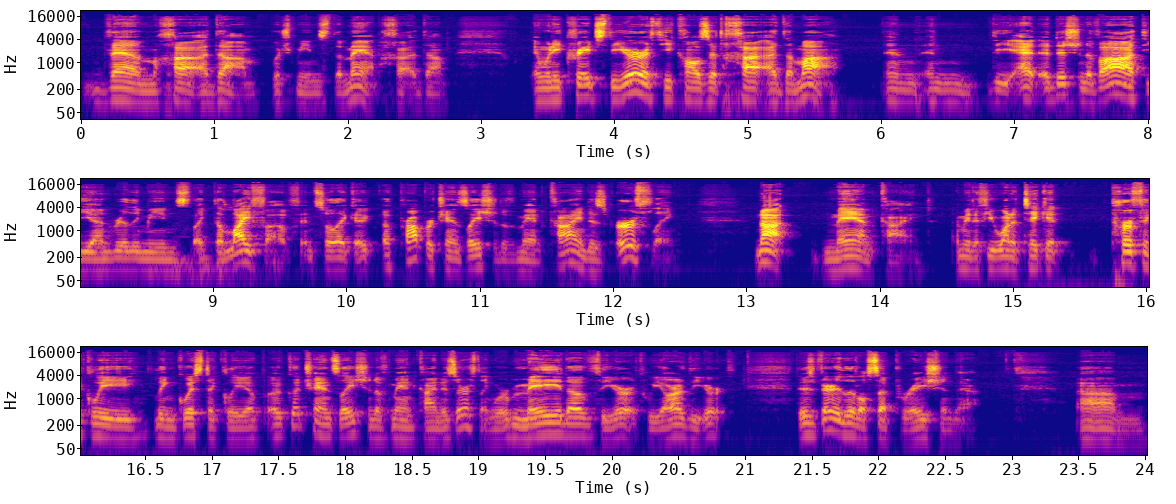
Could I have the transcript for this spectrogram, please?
them ha adam, which means the man, ha adam. And when he creates the earth, he calls it ha adama. And, and the addition of ah at the end really means like the life of. And so like a, a proper translation of mankind is earthling, not mankind. I mean, if you want to take it perfectly linguistically, a, a, good translation of mankind is earthling. We're made of the earth. We are the earth. There's very little separation there. Um,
